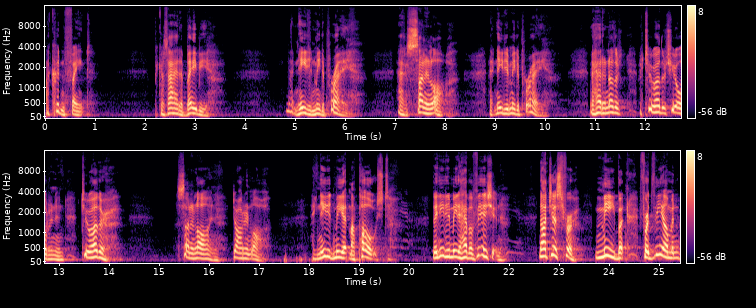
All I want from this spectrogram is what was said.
I couldn't faint because I had a baby that needed me to pray. I had a son in law that needed me to pray. I had another, two other children and two other son in law and daughter in law. They needed me at my post They needed me to have a vision, not just for me, but for them and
